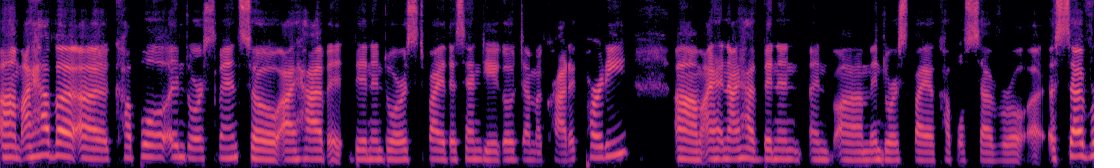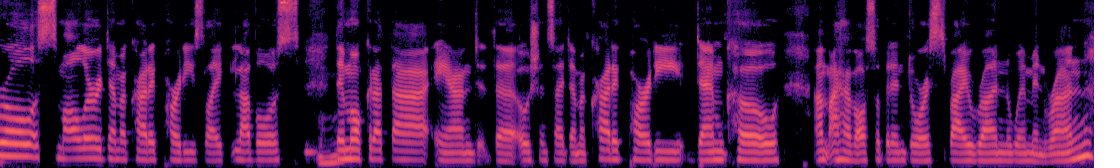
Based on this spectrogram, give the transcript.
um, I have a, a couple endorsements. So I have been endorsed by the San Diego Democratic Party, um, I, and I have been in, in, um, endorsed by a couple, several, uh, several smaller Democratic parties like La Voz, Mhm. Democrata, and the Oceanside Democratic Party, Demco. Um, I have also been endorsed by Run Women Run.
